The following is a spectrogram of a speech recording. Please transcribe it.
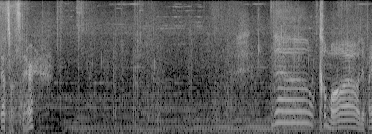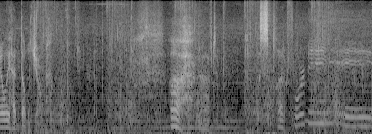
That's what's there. No! Come on! If I only had double jump. Ah, I have to platforming.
